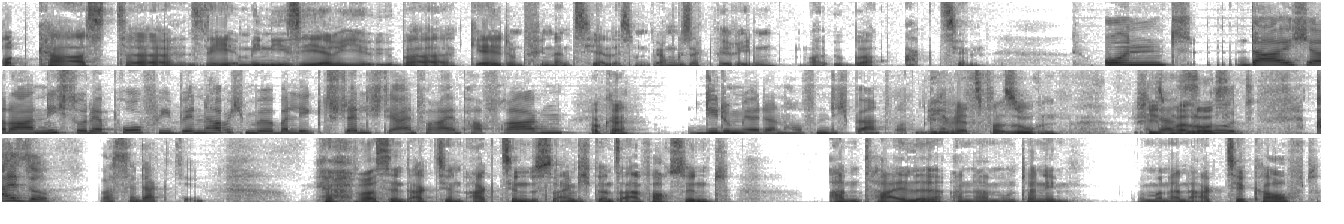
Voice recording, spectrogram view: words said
Podcast äh, Miniserie über Geld und Finanzielles. Und wir haben gesagt, wir reden mal über Aktien. Und da ich ja da nicht so der Profi bin, habe ich mir überlegt, stelle ich dir einfach ein paar Fragen, Okay. die du mir dann hoffentlich beantworten Ich kannst. werde es versuchen. Schieß Das mal los. Gut. Also, was sind Aktien? Ja, was sind Aktien? Aktien ist eigentlich ganz einfach, sind Anteile an einem Unternehmen. Wenn man eine Aktie kauft,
